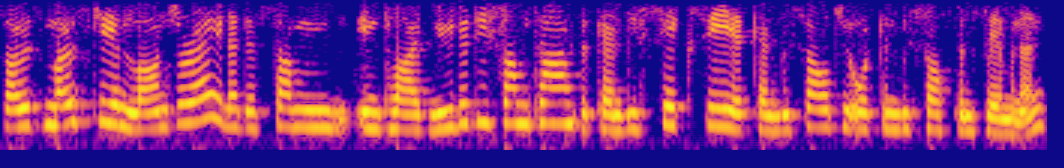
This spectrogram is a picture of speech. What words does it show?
So it's mostly in lingerie, and it is some implied nudity sometimes. It can be sexy, it can be sultry, or it can be soft and feminine.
